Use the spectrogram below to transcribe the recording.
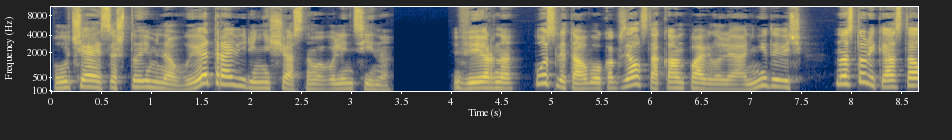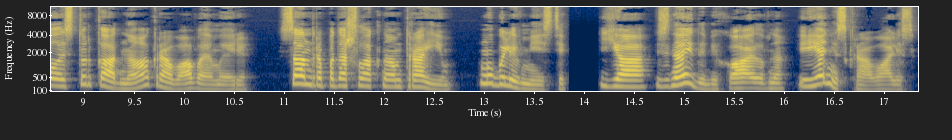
Получается, что именно вы отравили несчастного Валентина? Верно. После того, как взял стакан Павел Леонидович, на столике осталась только одна кровавая Мэри. Сандра подошла к нам троим. Мы были вместе. Я, Зинаида Михайловна и я не скрывались.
